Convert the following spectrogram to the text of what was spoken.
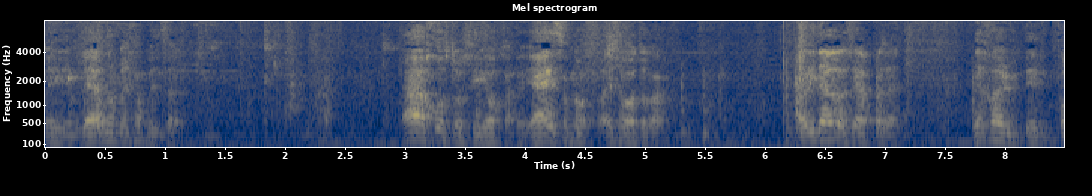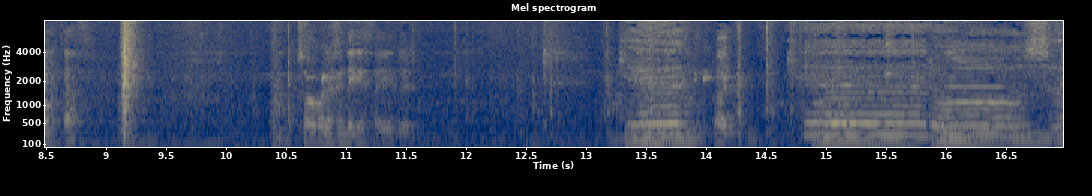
eh, realidad no me deja pensar. Ah, justo, sí, Oscar. Ya eso no, eso va a tocar. Ahorita, o sea, para. Dejo el, el podcast. Solo para la gente que está viendo eso. Quiero, ay, quiero ser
